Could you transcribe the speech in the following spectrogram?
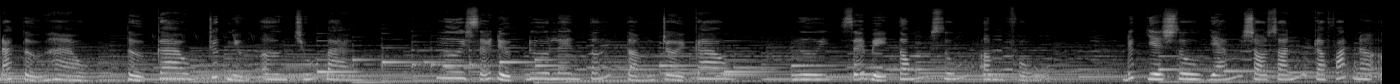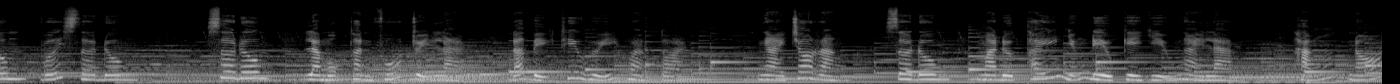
đã tự hào, tự cao trước những ơn chúa ban? Ngươi sẽ được đưa lên tới tận trời cao. Ngươi sẽ bị tống xuống âm phủ. Đức giêsu dám so sánh ca phát na um với sơ đôn sơ đôn là một thành phố trụy lạc đã bị thiêu hủy hoàn toàn. Ngài cho rằng Sodom mà được thấy những điều kỳ diệu Ngài làm, hẳn nó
